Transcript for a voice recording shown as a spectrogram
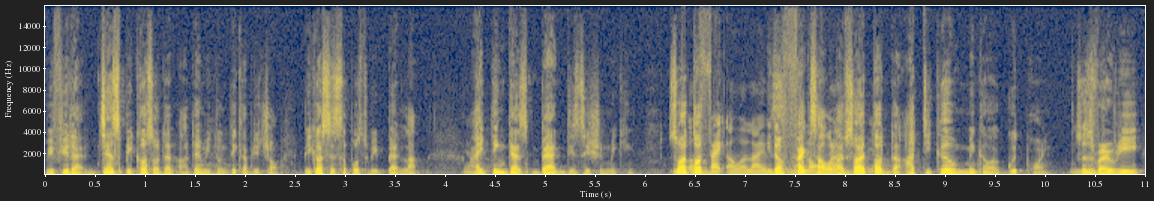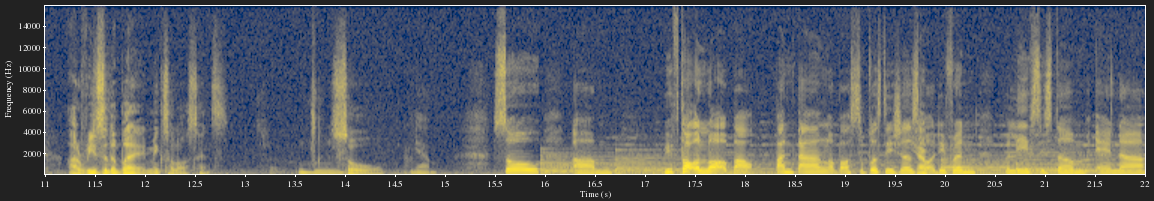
we feel that just because of that, uh, then we don't take up the job because it's supposed to be bad luck. Yeah. I think that's bad decision making. So It I thought affect our lives it affects our life. So I yeah. thought the article make a good point. So it's very uh, reasonable and it makes a lot of sense. Mm-hmm. So Yeah. So um, we've talked a lot about pantang, about superstitions, Yep. about different belief system, and uh,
